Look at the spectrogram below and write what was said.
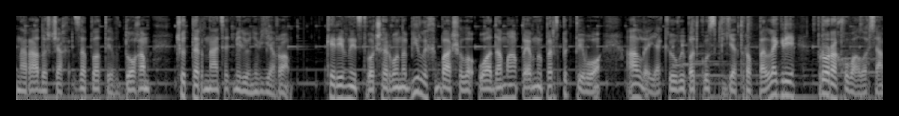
на радощах заплатив догам 14 мільйонів євро. Керівництво червоно-білих бачило у Адама певну перспективу, але як і у випадку з П'єтро Пелегрі, прорахувалося.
